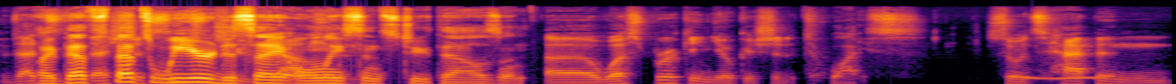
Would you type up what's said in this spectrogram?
That's, Like that's that's, just since weird to say only since 2000. Uh, Westbrook and Jokic did it twice. So it's happened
